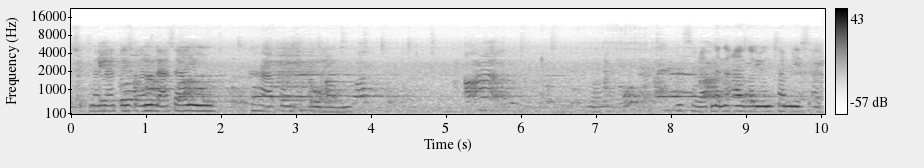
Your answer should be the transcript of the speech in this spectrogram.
Tikman natin kung anong lasa yung kahapon sa ngayon. Wow. Ang sarap. Nag-aagaw yung tamis at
